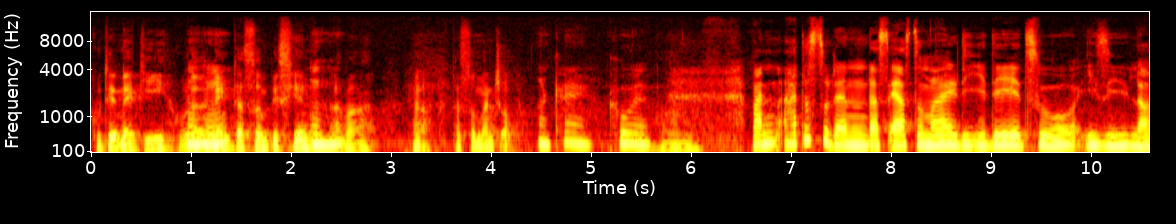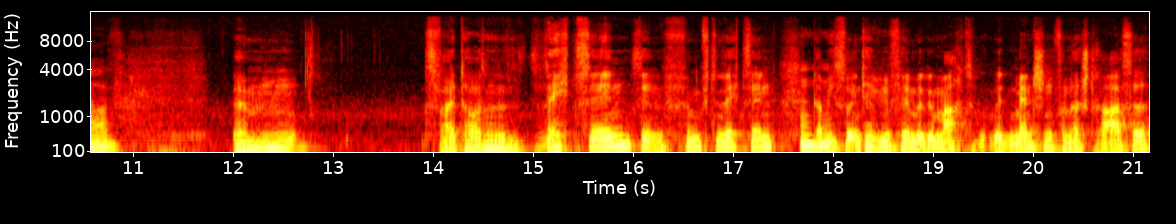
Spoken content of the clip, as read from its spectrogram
gute Energie oder lenkt das so ein bisschen. Aber ja, das ist so mein Job. Okay, cool. Um, Wann hattest du denn das erste Mal die Idee zu Easy Love? Ähm, 2016, 15, 16, mhm. da habe ich so Interviewfilme gemacht mit Menschen von der Straße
